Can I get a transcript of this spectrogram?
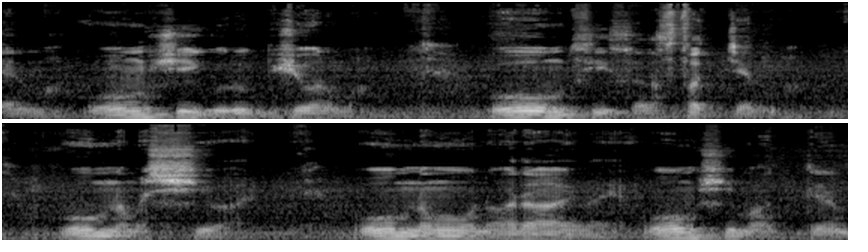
నమ. ఓం శ్రీ గురుభ్యో నమ. ఓం శ్రీ సరస్వత్య నమ. ఓం నమ శివాయ. ఓం నమో నారాయణాయ. ఓం శ్రీ మాత్రే నమ.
